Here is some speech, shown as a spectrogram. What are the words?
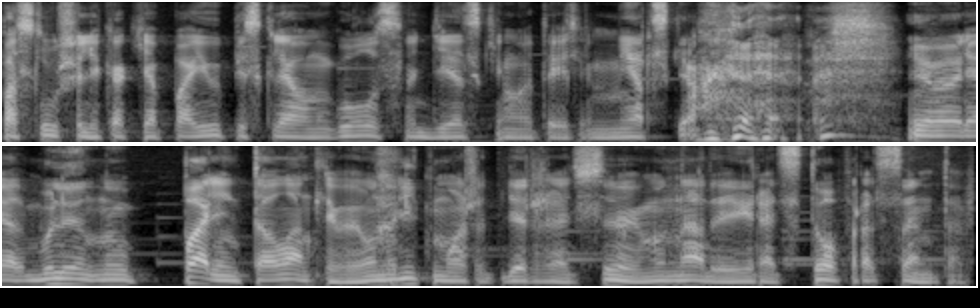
послушали, как я пою писклявым голосом детским, вот этим мерзким. И говорят, блин, ну парень талантливый, он ритм может держать, все, ему надо играть сто процентов.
